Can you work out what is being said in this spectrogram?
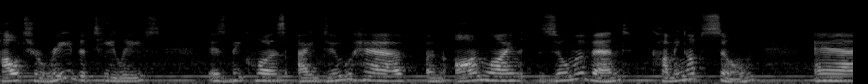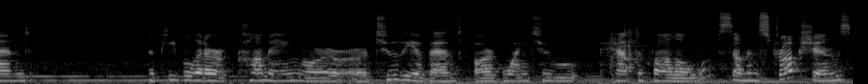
how to read the tea leaves is because I do have an online Zoom event coming up soon and the people that are coming or, or, to the event are going to have to follow whoops, some instructions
